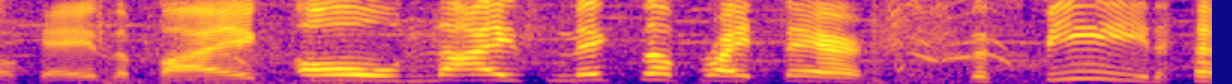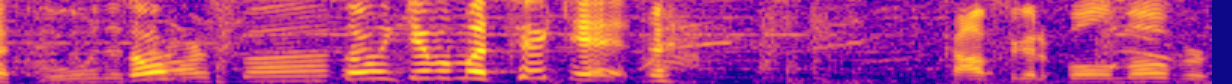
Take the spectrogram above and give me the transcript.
Okay, the bike. Oh, nice mix up right there. The speed. Ooh, the Someone- spot. Someone give him a ticket. Cops are going to pull him over.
